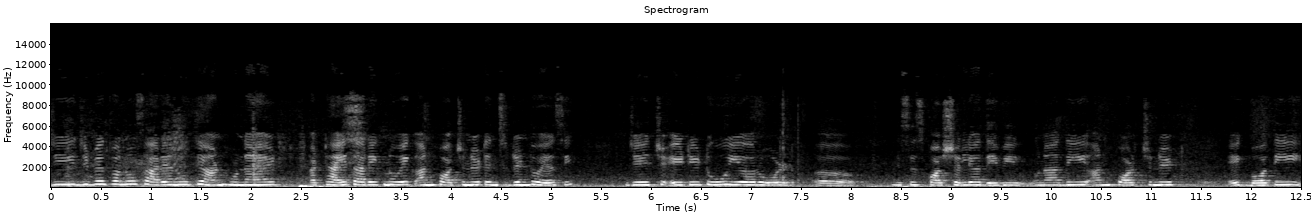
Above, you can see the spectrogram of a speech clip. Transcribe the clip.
ਜੀ, ਜਿਵੇਂ ਤੁਹਾਨੂੰ ਸਾਰਿਆਂ ਨੂੰ ਧਿਆਨ ਹੋਣਾ ਹੈ 28 ਤਾਰੀਖ ਨੂੰ ਇੱਕ ਅਨਫੋਰਚੂਨੇਟ ਇਨਸੀਡੈਂਟ ਹੋਇਆ ਸੀ ਜਿਸ ਚ 82 year old Mrs Kaushalya Devi, ਉਹਨਾਂ ਦੀ ਅਨਫੋਰਚੂਨੇਟ ਇੱਕ ਬਹੁਤ ਹੀ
